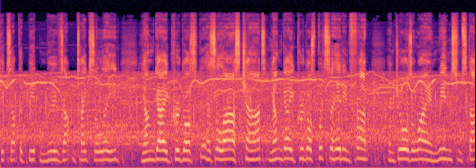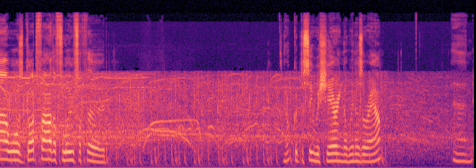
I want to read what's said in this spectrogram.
picks up the bit and moves up and takes the lead. Young Gade Krugos has the last chance. Young Gade Krugos puts the head in front and draws away and wins from Star Wars. Godfather flew for third. Good to see we're sharing the winners around. And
